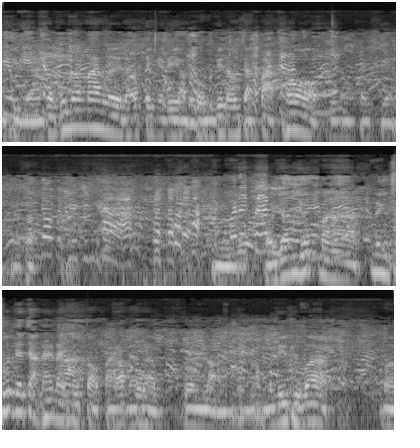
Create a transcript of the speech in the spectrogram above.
จริงๆนะขอบคุณมากๆเลยนะครับเป็นกันเองครับผมพี่น้องจากปากท่อพี่น้องไปเชียงนะครับยอดตะเกียบกินขาอืมขอย้อนยุคมาหนึ่งชุดจะจัดให้ในชุดต่อไปนะครับรวมลำวันนี้ถือว่ามา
